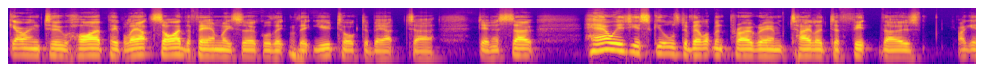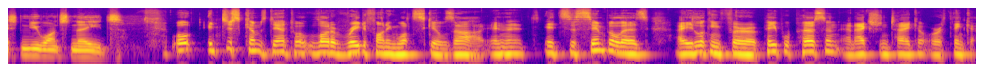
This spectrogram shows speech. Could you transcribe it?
going to hire people outside the family circle that, that you talked about, uh, Dennis. So, how is your skills development program tailored to fit those, I guess, nuanced needs? Well, it just comes down to a lot of redefining what skills are. And it's as simple as are you looking for a people person, an action taker, or a thinker?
